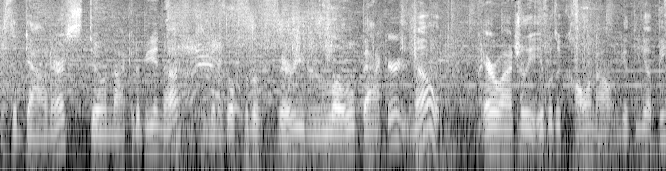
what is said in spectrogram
Is the downer, still not going to be enough. He's going to go for the very low backer. No! Arrow actually able to call him out and get the up B.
